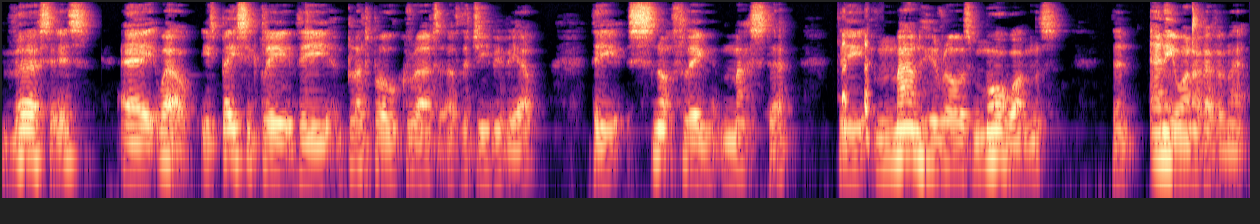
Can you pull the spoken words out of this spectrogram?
versus a, well, he's basically the Blood Bowl Grud of the GBBL, the snuffling Master, the man who rolls more ones than anyone I've ever met.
